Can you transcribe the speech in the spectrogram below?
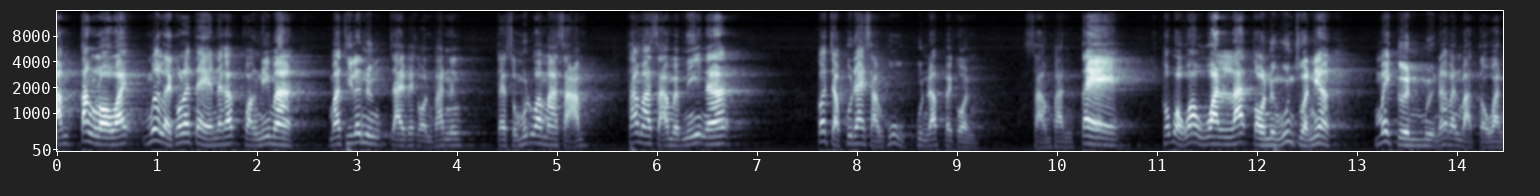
3 ตั้งรอไว้เมื่อไหร่ก็แล้วแต่นะครับ ฝั่งนี้มามาทีละหนึ่งจ่ายไปก่อนพันหนึ่งแต่สมมุติว่ามา 3 ถ้ามา 3 แบบนี้นะ ก็จับคู่ได้ 3 คู่คุณรับไปก่อน 3,000 แต่เขาบอกว่าวันละต่อหนึ่งหุ้นส่วนเนี่ยไม่เกิน 15,000 บาทต่อวัน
